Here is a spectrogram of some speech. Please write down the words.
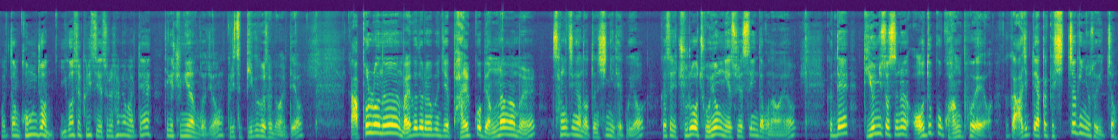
어떤 공존 이것을 그리스 예술을 설명할 때 되게 중요한 거죠. 그리스 비극을 설명할 때요. 아폴로는 말 그대로 여러분 이제 밝고 명랑함을 상징하는 어떤 신이 되고요. 그래서 주로 조형 예술에 쓰인다고 나와요. 근데 디오니소스는 어둡고 광포예요. 그러니까 아직도 약간 그 시적인 요소 있죠.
